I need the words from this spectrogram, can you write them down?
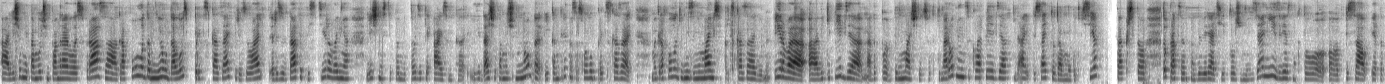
А, еще мне там очень понравилась фраза «Графологам не удалось предсказать результаты тестирования личности по методике Айзенка». И дальше там очень много, и конкретно со словом «предсказать». Мы графологи не занимаемся предсказаниями. Первое, а, Википедия, надо понимать, что это все-таки народная энциклопедия, да, и писать туда могут все, так что стопроцентно доверять ей тоже нельзя. Неизвестно, кто э, писал этот,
